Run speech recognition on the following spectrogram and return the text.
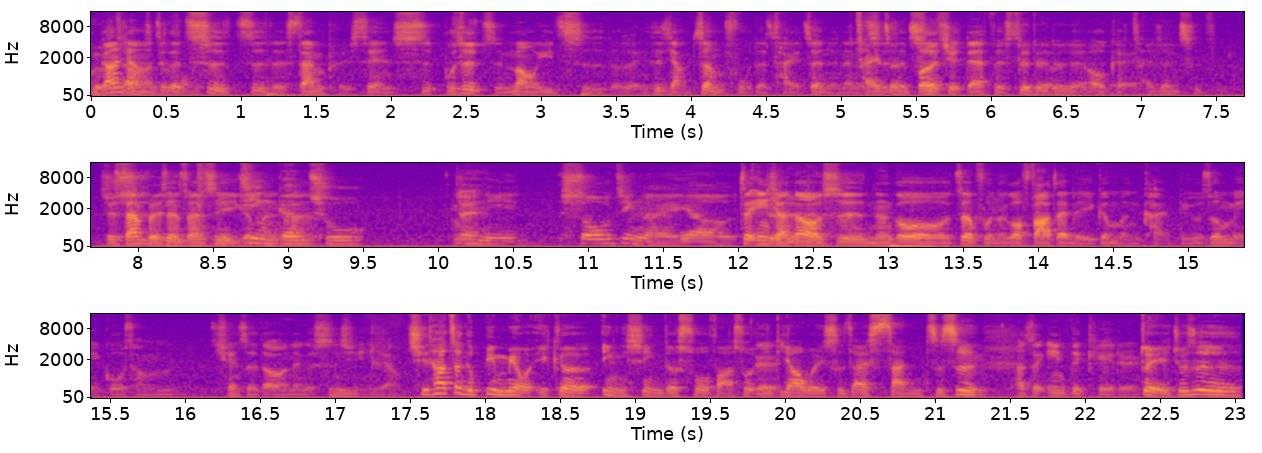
我刚刚讲的这个赤字的三 percent 是不是指贸易赤字，对不对？你是讲政府的财政的那个财政 budget deficit，对对对对，OK，财政赤字，就三 percent 算是一个门槛。就是你收进来要，这影响到的是能够政府能够发债的一个门槛，比如说美国常牵扯到的那个事情一样。其实它这个并没有一个硬性的说法，说一定要维持在三，只是它是 indicator。对，就是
